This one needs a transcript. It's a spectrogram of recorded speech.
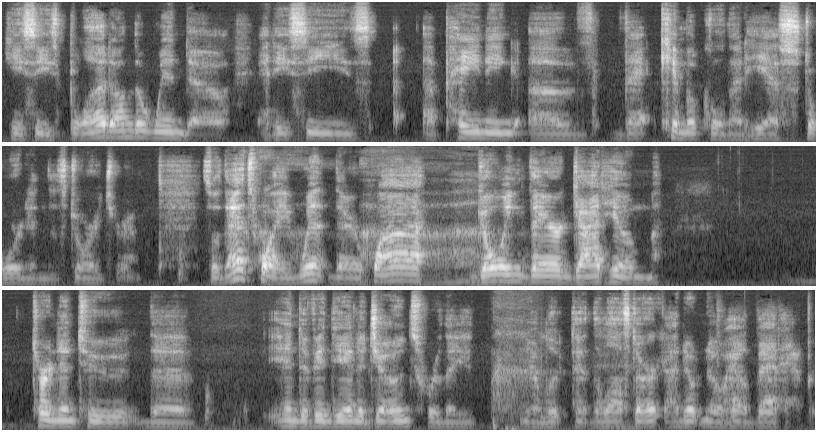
He sees blood on the window, and he sees a- painting of that chemical that he has stored in the storage room. So that's why he went there. Why ah. going there got him turned into the end of Indiana Jones, where they you know looked at the Lost Ark. I don't know how that happened.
